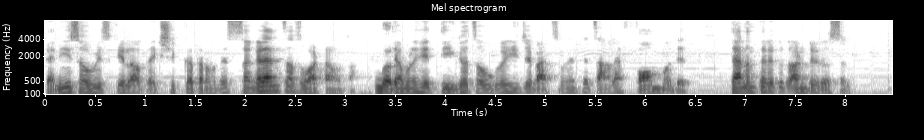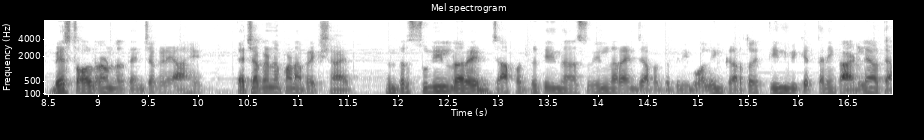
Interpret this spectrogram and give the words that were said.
त्यांनी सव्वीस केला होता एकशे एकाहत्तरमध्ये. सगळ्यांचाच वाटा होता. त्यामुळे हे तिघ चौघही जे बॅट्समन आहेत ते चांगल्या फॉर्ममध्ये आहेत त्यानंतर येतो तो अंड्रे रसल. बेस्ट ऑलराऊंडर त्यांच्याकडे आहे. त्याच्याकडनं पण अपेक्षा आहेत. नंतर सुनील नरेन ज्या पद्धतीने सुनील नारायण ज्या पद्धतीने बॉलिंग करतोय तीन विकेट त्यांनी काढल्या होत्या.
